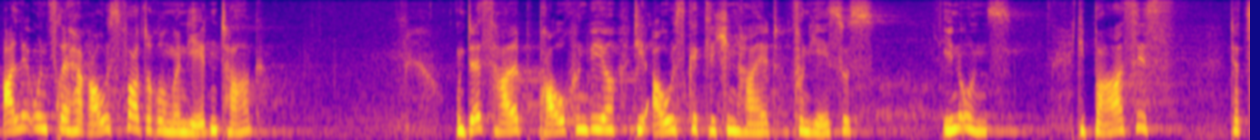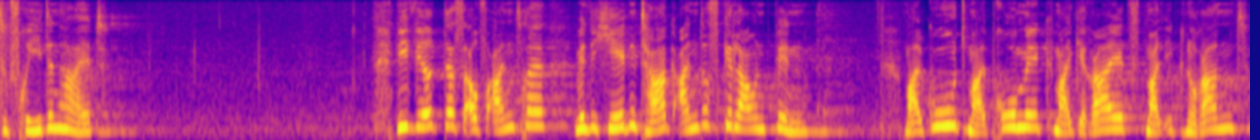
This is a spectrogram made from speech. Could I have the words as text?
alle unsere Herausforderungen jeden Tag. Und deshalb brauchen wir die Ausgeglichenheit von Jesus in uns, die Basis der Zufriedenheit. Wie wirkt das auf andere, wenn ich jeden Tag anders gelaunt bin? Mal gut, mal brummig, mal gereizt, mal ignorant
